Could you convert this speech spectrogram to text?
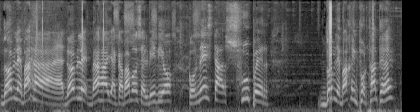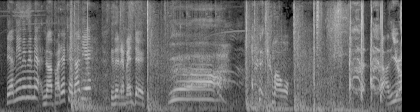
Doble baja, doble baja y acabamos el vídeo con esta súper doble baja importante, ¿eh? Mira, mira, mira, mira, no aparece nadie y de repente... ¿Qué me hago? ¡Adiós!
